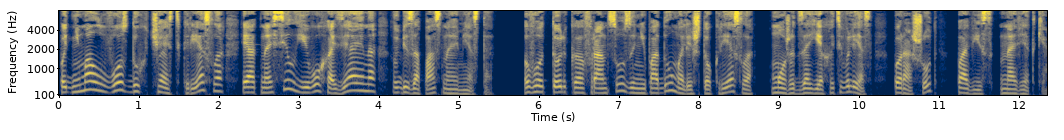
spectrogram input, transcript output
поднимал в воздух часть кресла и относил его хозяина в безопасное место. Вот только французы не подумали, что кресло может заехать в лес, парашют повис на ветке.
